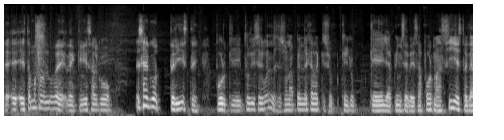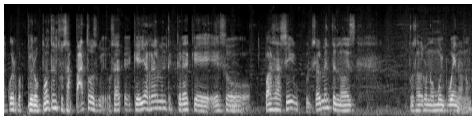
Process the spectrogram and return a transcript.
eh, eh, estamos hablando de, que es algo, es algo triste, porque tú dices, bueno, es una pendejada que, que yo que ella piense de esa forma, sí, estoy de acuerdo, pero ponte en sus zapatos, güey, o sea, eh, que ella realmente crea que eso pasa así, pues realmente no es, pues algo no muy bueno, ¿no?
